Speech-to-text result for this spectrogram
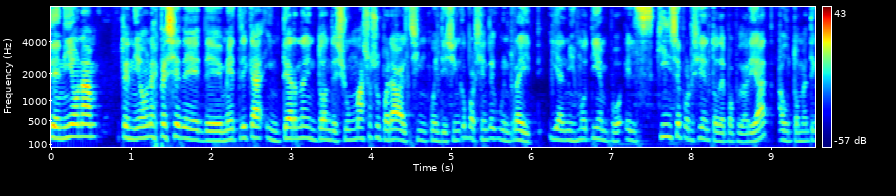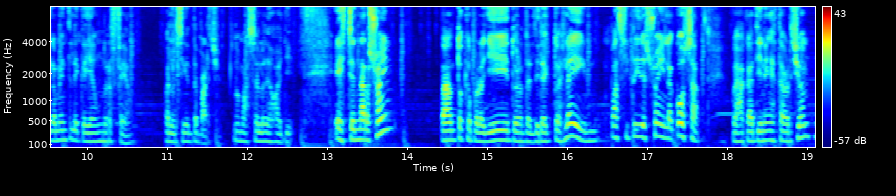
tenía una, tenía una especie de, métrica interna en donde si un mazo superaba el 55% de win rate y al mismo tiempo el 15% de popularidad, automáticamente le caía un nerfeo para el siguiente parche. Nomás se lo dejo allí. Este Narswain tanto que por allí durante el directo Slay, un pasito y de Swain la cosa. Pues acá tienen esta versión.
